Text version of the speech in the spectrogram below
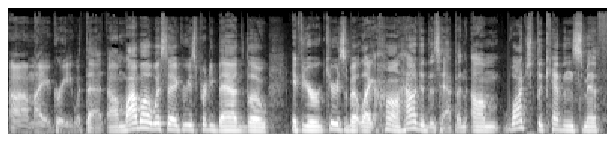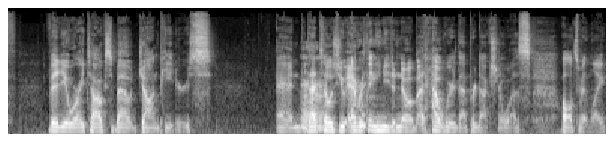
Um, I agree with that. Um, Wild West I agree is pretty bad though. If you're curious about like, huh, how did this happen? Um, watch the Kevin Smith video where he talks about Jon Peters, and that Mhm. tells you everything you need to know about how weird that production was ultimately.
